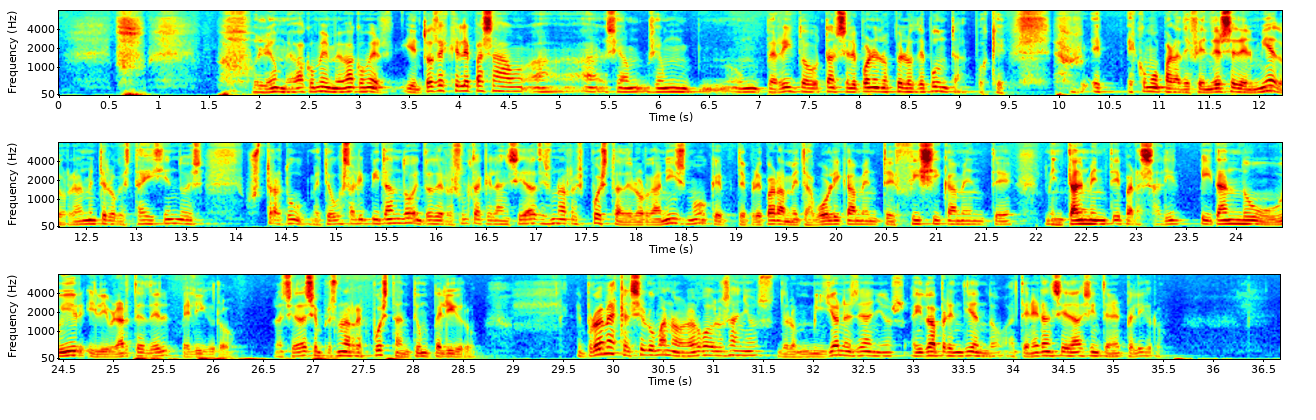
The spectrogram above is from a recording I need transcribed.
el león me va a comer, me va a comer. Y entonces, ¿qué le pasa a, si a, un, perrito tal se le ponen los pelos de punta? Pues que es, como para defenderse del miedo. Realmente lo que está diciendo es, ostra tú, me tengo que salir pitando. Entonces resulta que la ansiedad es una respuesta del organismo que te prepara metabólicamente, físicamente, mentalmente para salir pitando, huir y librarte del peligro. La ansiedad siempre es una respuesta ante un peligro. El problema es que el ser humano a lo largo de los años, de los millones de años, ha ido aprendiendo a tener ansiedad sin tener peligro,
